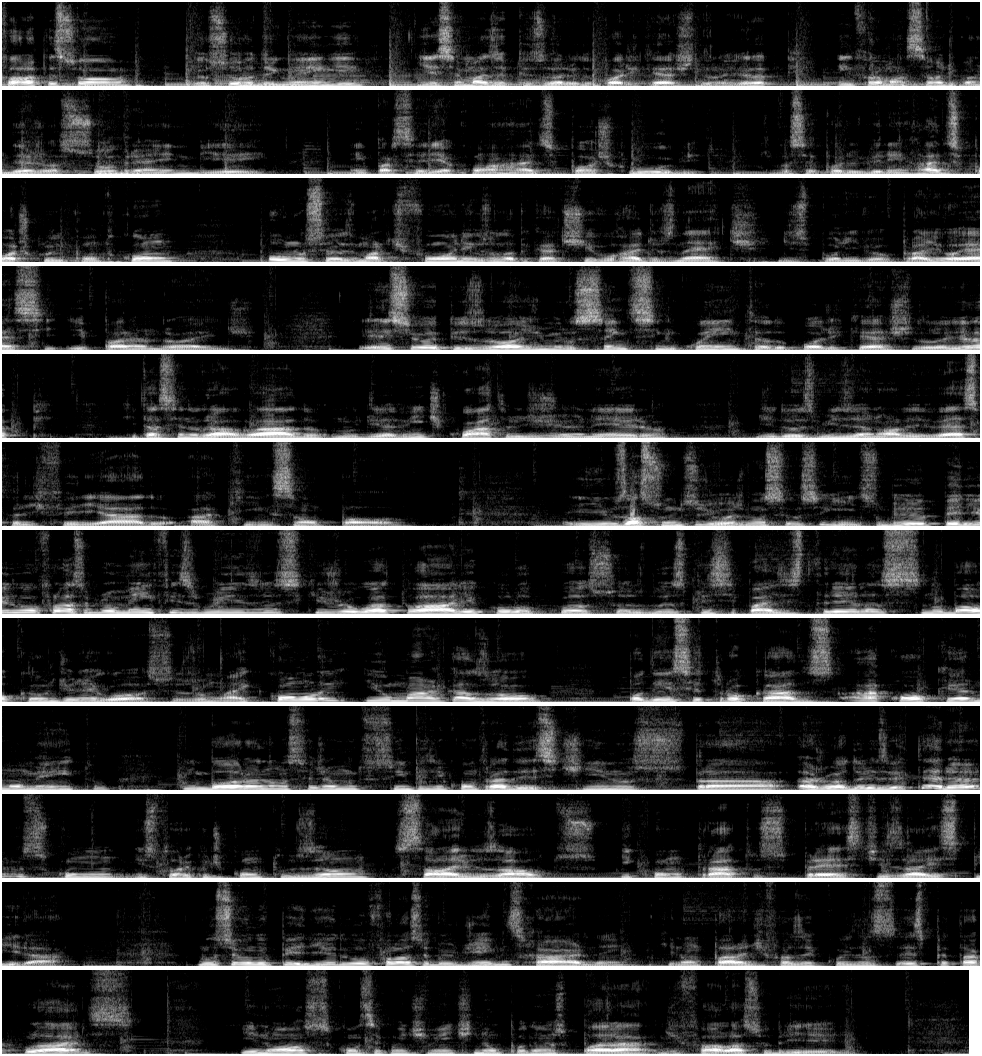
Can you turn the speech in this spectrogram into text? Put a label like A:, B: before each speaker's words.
A: Fala pessoal, eu sou Rodrigo Eng e esse é mais um episódio do podcast do Layup, informação de bandeja sobre a NBA, em parceria com a Rádio Sport Clube, que você pode ouvir em radiosportclube.com ou no seu smartphone usando o aplicativo Radiosnet, disponível para iOS e para Android. Esse é o episódio número 150 do podcast do Layup, que está sendo gravado no dia 24 de janeiro de 2019, véspera de feriado aqui em São Paulo. E os assuntos de hoje vão ser os seguintes. No primeiro período, vou falar sobre o Memphis Grizzlies, que jogou a toalha e colocou as suas duas principais estrelas no balcão de negócios. O Mike Conley e o Mark Gasol podem ser trocados a qualquer momento, embora não seja muito simples encontrar destinos para jogadores veteranos com histórico de contusão, salários altos e contratos prestes a expirar. No segundo período, vou falar sobre o James Harden, que não para de fazer coisas espetaculares e nós, consequentemente, não podemos parar de falar sobre ele.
